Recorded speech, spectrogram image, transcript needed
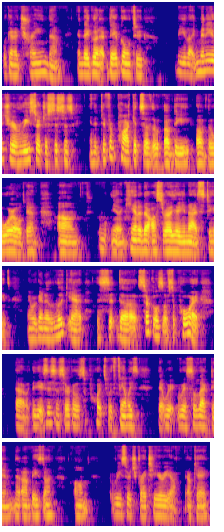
We're going to train them, and they're going to they're going to be like miniature research assistants in the different pockets of the of the of the world and um, you know Canada, Australia, United States, and we're going to look at the the circles of support, uh, the existing circles of supports with families that we're, we're selecting um, based on um, research criteria. Okay,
